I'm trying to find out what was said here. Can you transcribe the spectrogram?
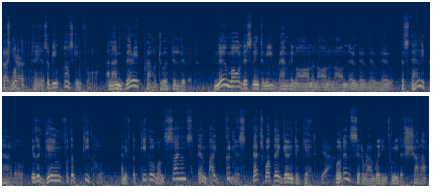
It's like what you're- the players have been asking for, and I'm very proud to have delivered. No more listening to me rambling on and on and on. No, no, no, no. The Stanley Parable is a game for the people. And if the people want silence, then by goodness, that's what they're going to get. Yeah. Well, don't sit around waiting for me to shut up.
